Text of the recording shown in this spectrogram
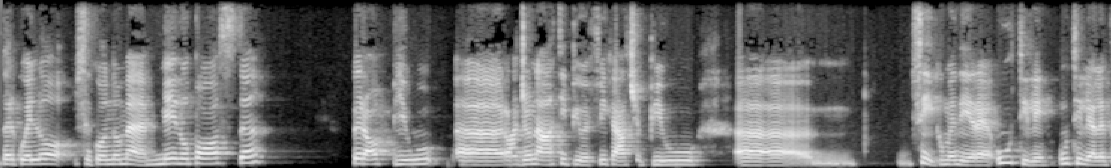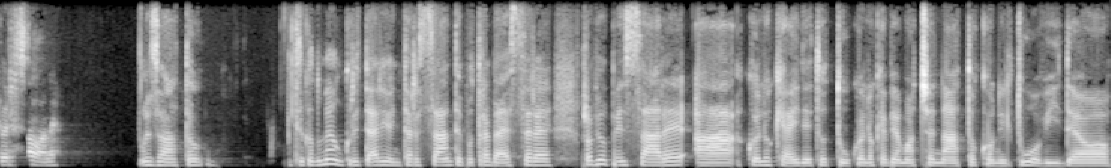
per quello secondo me meno post però più eh, ragionati, più efficaci, più, eh, sì, come dire, utili, utili alle persone. Esatto, Secondo me un criterio interessante potrebbe essere proprio pensare a quello che hai detto tu, quello che abbiamo accennato con il tuo video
